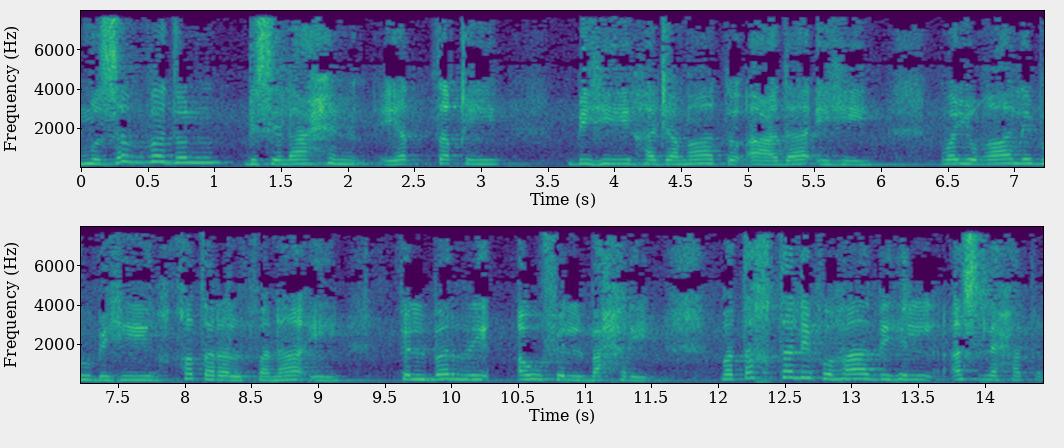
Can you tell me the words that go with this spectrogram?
مزود بسلاح يتقي به هجمات أعدائه ويغالب به خطر الفناء في البر او في البحر وتختلف هذه الاسلحه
